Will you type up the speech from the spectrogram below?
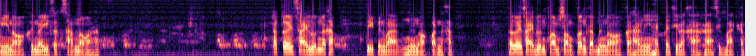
มีหน่อขึ้นมาอีกสักสามหน่อครับ ถ้าเกยสายลุ้นนะครับ ตีเป็นว่าหนึ่งหน่อก่อนนะครับถ้าเกยสายลุ้นฟอร์มสองต้นกับหนึ่งหน่อกระถางนี้ให้ไปที่ราคาห้าสิบาทครับ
